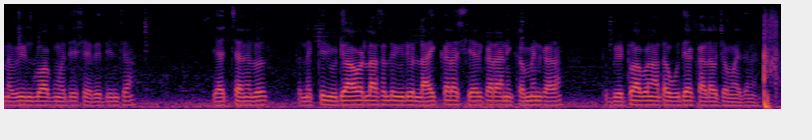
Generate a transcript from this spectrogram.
नवीन ब्लॉगमध्ये शर्यतींच्या याच चॅनलवर तर नक्कीच व्हिडिओ आवडला असेल तर व्हिडिओ लाईक करा शेअर करा आणि कमेंट करा. तर भेटू आपण आता उद्या काढावच्या मैदानात.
